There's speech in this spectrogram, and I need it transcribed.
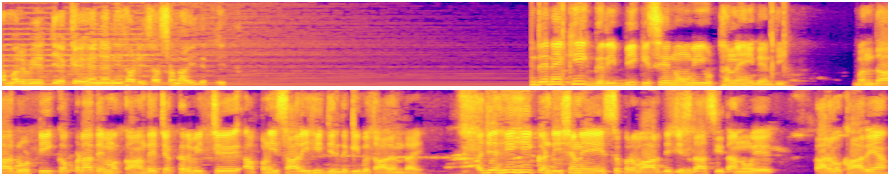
ਅਮਰਵੀਰ ਜੀ ਕਿਸੇ ਨੇ ਨਹੀਂ ਸਾਡੀ ਸਰ ਸੁਣਾਈ ਦਿੱਤੀ। ਕਹਿੰਦੇ ਨੇ ਕਿ ਗਰੀਬੀ ਕਿਸੇ ਨੂੰ ਵੀ ਉੱਠਣ ਨਹੀਂ ਦਿੰਦੀ। ਬੰਦਾ ਰੋਟੀ, ਕੱਪੜਾ ਤੇ ਮਕਾਨ ਦੇ ਚੱਕਰ ਵਿੱਚ ਆਪਣੀ ਸਾਰੀ ਹੀ ਜ਼ਿੰਦਗੀ ਬਿਤਾ ਦਿੰਦਾ ਹੈ ਅਜਿਹੀ ਹੀ ਕੰਡੀਸ਼ਨ ਹੈ ਇਸ ਪਰਿਵਾਰ ਦੀ ਜਿਸ ਦਾ ਅਸੀਂ ਤੁਹਾਨੂੰ ਇਹ ਘਰ ਵਿਖਾ ਰਹੇ ਹਾਂ।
